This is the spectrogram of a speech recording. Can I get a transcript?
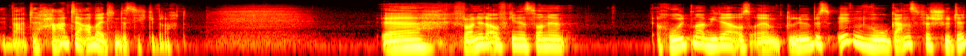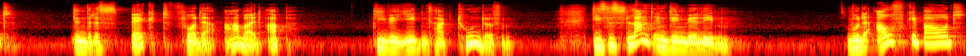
der hatte harte Arbeit hinter sich gebracht. Äh, Freunde der aufgehenden Sonne, holt mal wieder aus eurem Glöbis irgendwo ganz verschüttet den Respekt vor der Arbeit ab, die wir jeden Tag tun dürfen. Dieses Land, in dem wir leben, wurde aufgebaut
